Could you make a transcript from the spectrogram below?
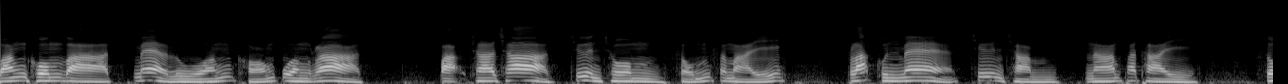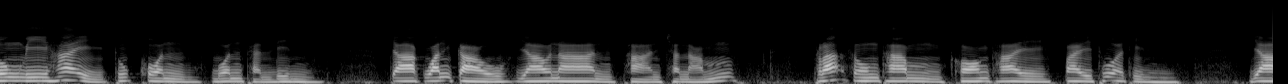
บังคมบาทแม่หลวงของปวงราช ประชาชาติชื่นชม สมสมัย พระคุณแม่ชื่นช่ำน้ำพระไทย ทรงมีให้ทุกคนบนแผ่นดิน จากวันเก่ายาวนานผ่านฉนำพระทรงธรรมครองไทยไปทั่วถิ่น ยา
